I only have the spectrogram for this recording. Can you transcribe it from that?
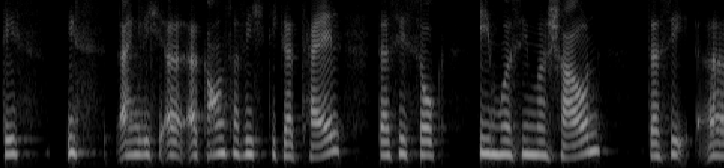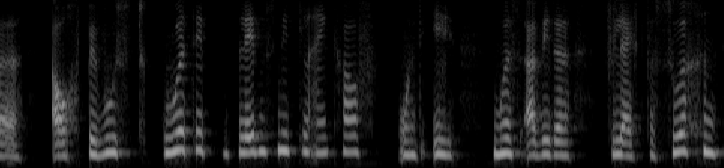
Das ist eigentlich ein, ganz wichtiger Teil, dass ich sage, ich muss immer schauen, dass ich äh, auch bewusst gute Lebensmittel einkaufe und ich muss auch wieder vielleicht versuchen,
